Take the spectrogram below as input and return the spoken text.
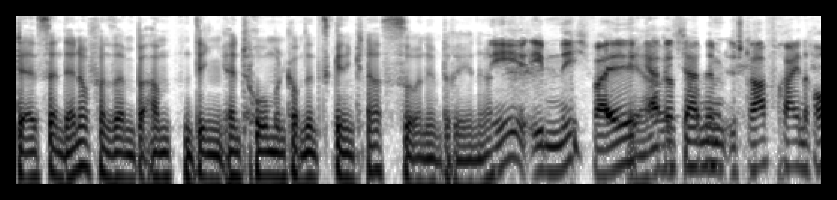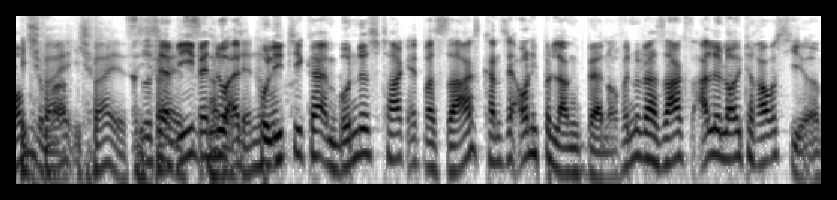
Der ist dann dennoch von seinem Beamten-Ding enthoben und kommt ins in den Knast so in dem Dreh, ne? Nee, eben nicht, weil ja, er hat das ja in einem straffreien Raum ich gemacht. Weiß, ich weiß. Das ich ist weiß, ja wie, wenn du als Politiker im Bundestag etwas sagst, kannst du ja auch nicht belangt werden. Auch wenn du da sagst, alle Leute raus hier.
